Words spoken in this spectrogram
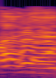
Vamos.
